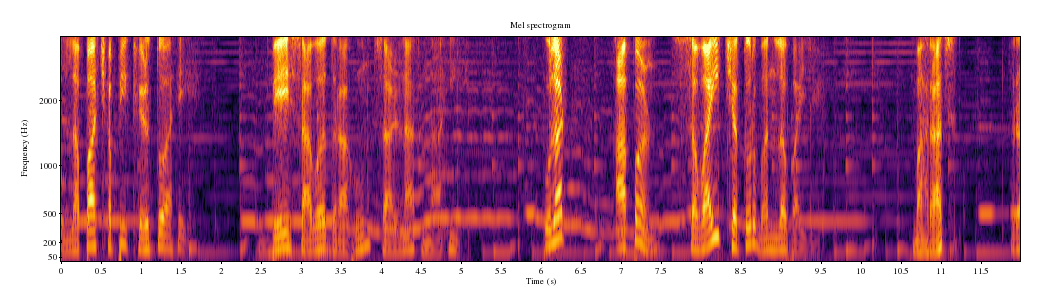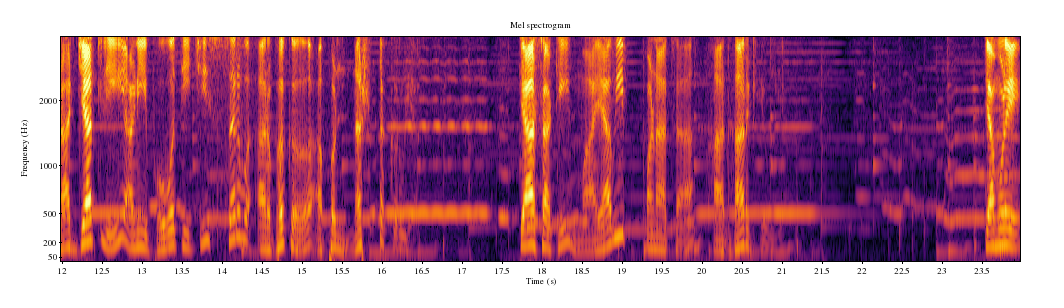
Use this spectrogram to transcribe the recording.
लपाछपी खेळतो आहे. बेसावध राहून चालणार नाही. उलट आपण सवाई चतुर बनलं पाहिजे. महाराज? राज्यातली आणि भोवतीची सर्व अर्भक आपण नष्ट करूया. त्यासाठी मायावीपणाचा आधार घेऊया. त्यामुळे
